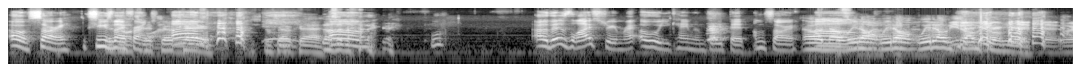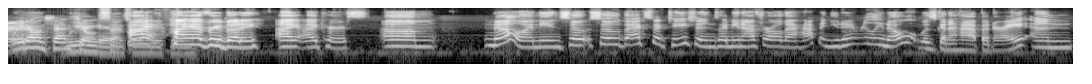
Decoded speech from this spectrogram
Oh, sorry. Excuse It's my not- friend. it's okay. Um, It's okay. Doesn't Um, matter. oh, this is live stream, right? Oh, you can't even bleep it. I'm sorry. Oh no, we Um, don't. We don't. We don't We don't- censor we don't here. We're- We don't censor We don't here. censor hi anything. hi everybody i i curse um no i mean so so the expectations i mean after all that happened you didn't really know what was going to happen right and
